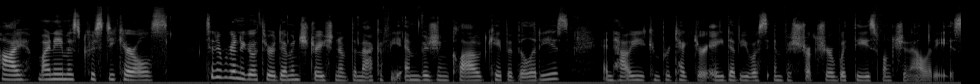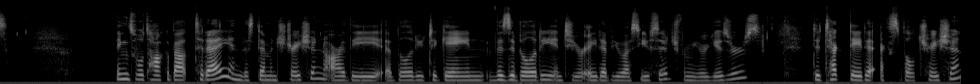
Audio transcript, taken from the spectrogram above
Hi, my name is Christy Karrels. Today we're going to go through a demonstration of the McAfee mVision Cloud capabilities and how you can protect your AWS infrastructure with these functionalities. Things we'll talk about today in this demonstration are the ability to gain visibility into your AWS usage from your users, detect data exfiltration,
